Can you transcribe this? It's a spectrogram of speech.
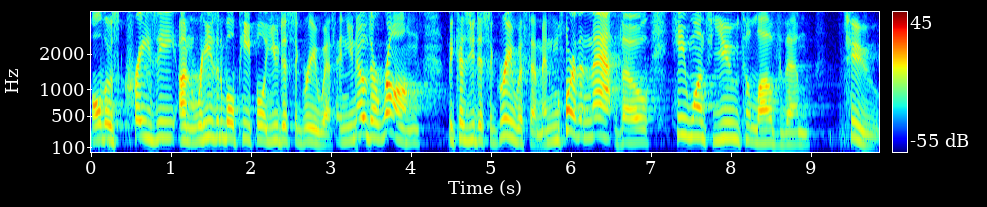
all those crazy, unreasonable people you disagree with. And you know they're wrong because you disagree with them. And more than that, though, He wants you to love them too.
